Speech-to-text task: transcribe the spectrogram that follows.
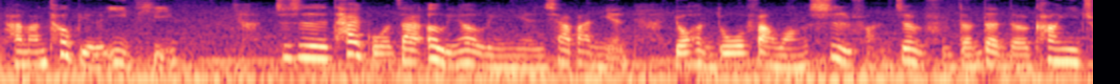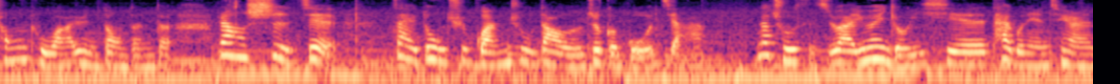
还蛮特别的议题，就是泰国在二零二零年下半年有很多反王室、反政府等等的抗议冲突啊、运动等等，让世界再度去关注到了这个国家。那除此之外，因为有一些泰国年轻人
